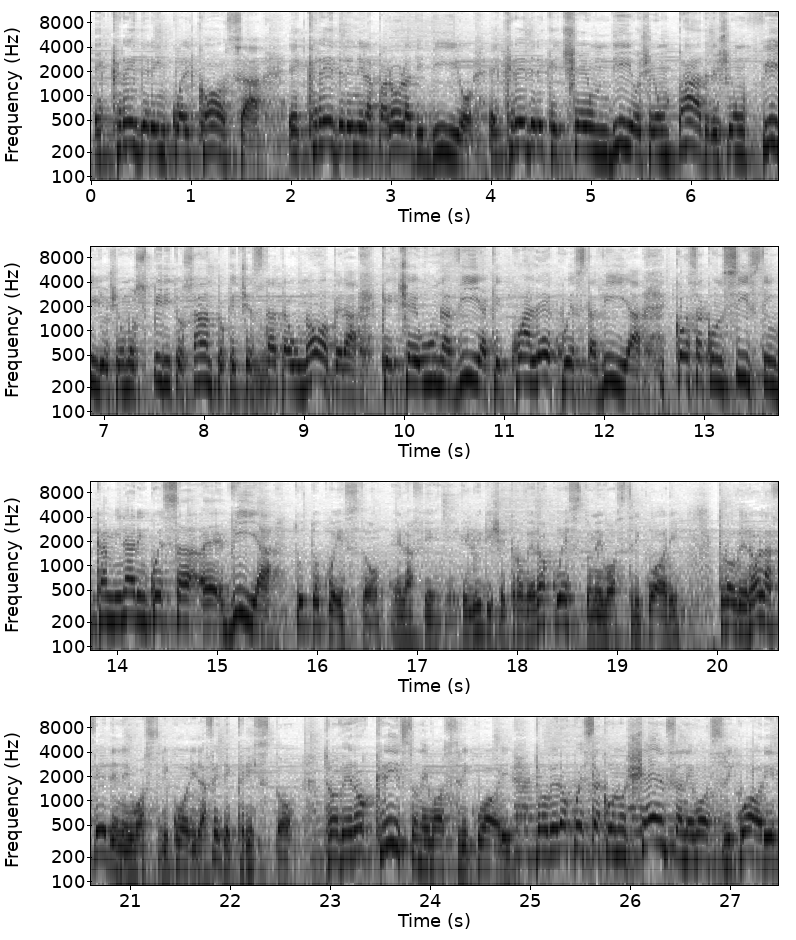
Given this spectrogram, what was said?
è credere in qualcosa, è credere nella parola di Dio, è credere che c'è un Dio, c'è un Padre, c'è un Figlio, c'è uno Spirito Santo, che c'è stata un'opera, che c'è una via, che qual è questa via, cosa consiste in camminare in questa eh, via, tutto questo è la fede. E lui dice troverò questo nei vostri cuori, troverò la fede nei vostri cuori, la fede è Cristo, troverò Cristo Cristo nei vostri cuori, troverò questa conoscenza nei vostri cuori?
